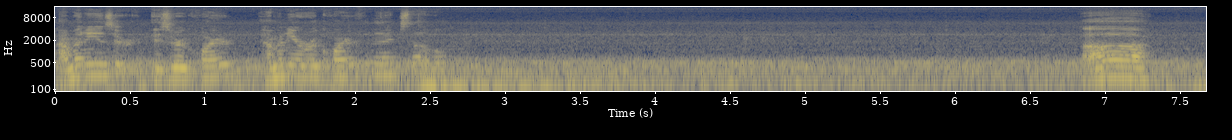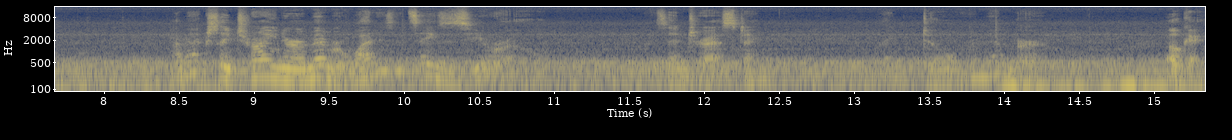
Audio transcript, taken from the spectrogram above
How many is it is required? How many are required for the next level? Uh, I'm actually trying to remember. Why does it say zero? That's interesting. I don't remember. Okay,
